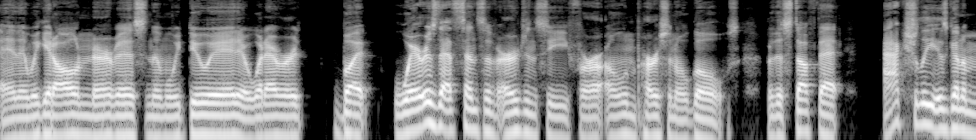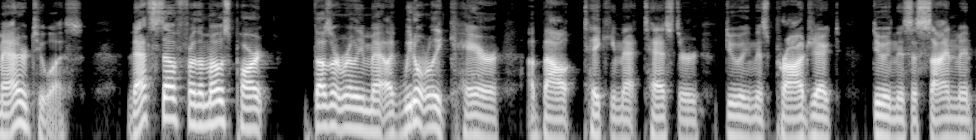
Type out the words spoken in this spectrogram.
and then we get all nervous and then when we do it or whatever. But where is that sense of urgency for our own personal goals, for the stuff that actually is going to matter to us? That stuff, for the most part, doesn't really matter. Like, we don't really care about taking that test or doing this project, doing this assignment.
